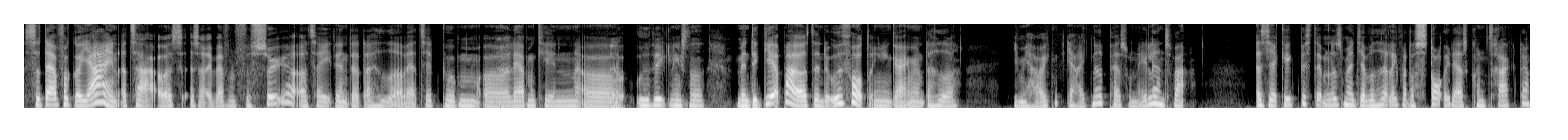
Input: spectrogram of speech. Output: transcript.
Så derfor går jeg ind og tager også, altså i hvert fald forsøger at tage den der, der hedder at være tæt på dem og Ja. lære dem at kende og Ja. udvikling sådan noget. Men det giver bare også den der udfordring en gang imellem, der hedder, jamen jeg har ikke, jeg har ikke noget personaleansvar. Altså jeg kan ikke bestemme noget, som at jeg ved heller ikke, hvad der står i deres kontrakter,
